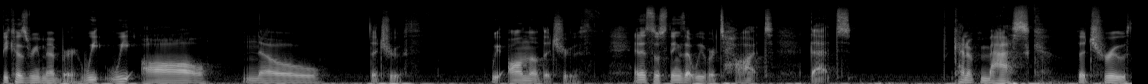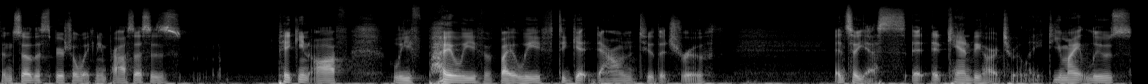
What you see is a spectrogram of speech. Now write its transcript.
because remember, we we all know the truth. We all know the truth. And it's those things that we were taught that kind of mask the truth. And so the spiritual awakening process is picking off leaf by leaf by leaf to get down to the truth. And so, yes, it, it can be hard to relate. You might lose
